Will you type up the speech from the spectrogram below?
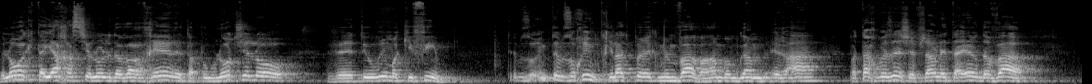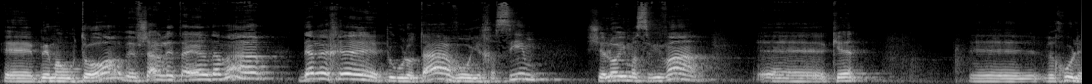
ולא רק את היחס שלו לדבר אחר, את הפעולות שלו ותיאורים זו- אם אתם זוכרים, תחילת פרק מ"ו, הרמב"ם גם הראה, פתח בזה שאפשר לתאר דבר אה, במהותו, ואפשר לתאר דבר דרך אה, פעולותיו או יחסים שלו עם הסביבה, אה, כן, אה, וכולי.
